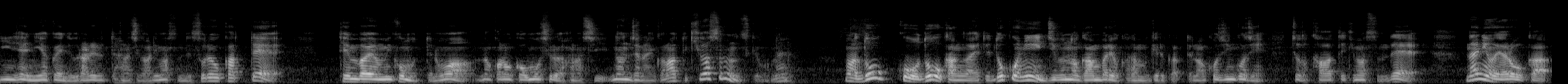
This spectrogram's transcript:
2200円で売られるって話がありますんでそれを買って転売を見込むってのはなかなか面白い話なんじゃないかなって気はするんですけどね。まあ、どこをどう考えてどこに自分の頑張りを傾けるかっていうのは個人個人ちょっと変わってきますんで何をやろうか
